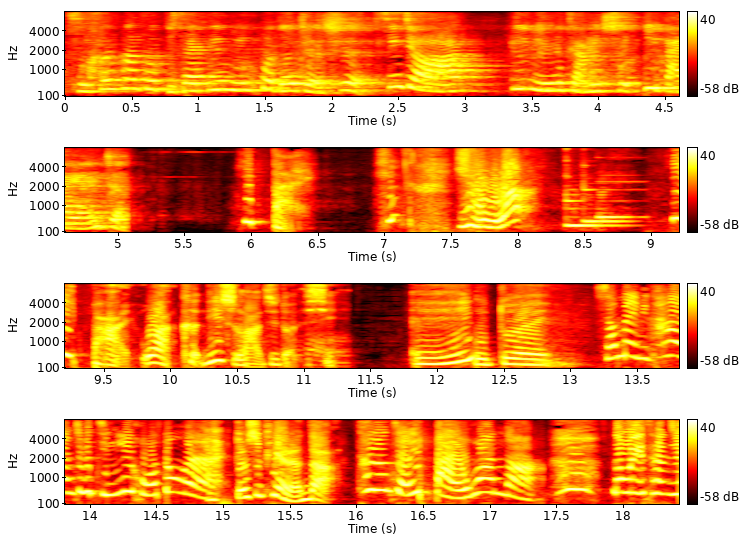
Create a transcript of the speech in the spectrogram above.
此次汉服比赛第一名获得者是新九儿，第一名的奖励是一百元整。一百，哼，有了，一百万肯定是垃圾短信。哎，不对，小美，你看这个锦鲤活动，哎，哎，都是骗人的。他能奖一百万呢，那我也参加。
